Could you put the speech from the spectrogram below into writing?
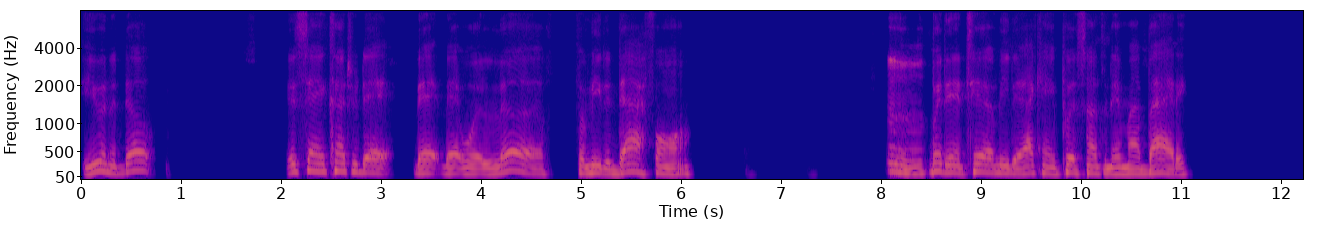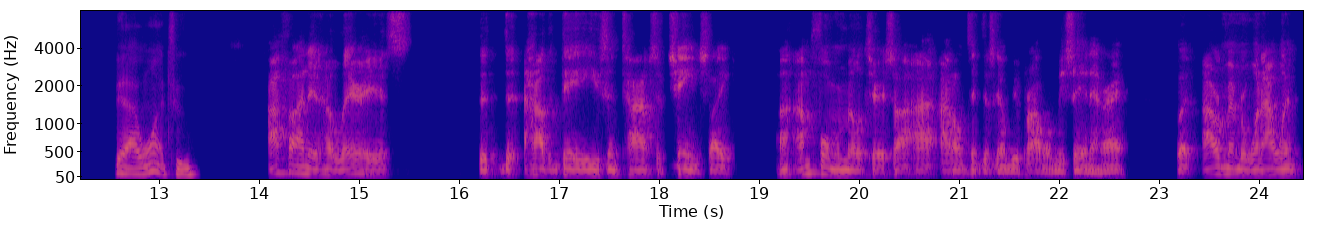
you an adult. This same country that that that would love for me to die for them, mm-hmm. but then tell me that I can't put something in my body that I want to. I find it hilarious that, that how the days and times have changed. Like I'm former military, so I, I don't think there's going to be a problem with me saying that, right? But I remember when I went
